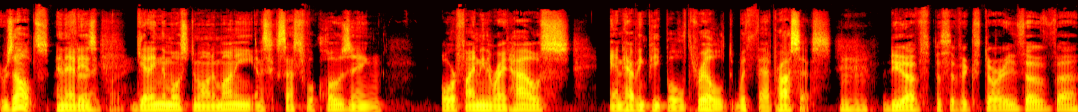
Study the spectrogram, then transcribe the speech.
results. And that is Exactly. getting the most amount of money and a successful closing or finding the right house and having people thrilled with that process. Mhm. Do you have specific stories of uh,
